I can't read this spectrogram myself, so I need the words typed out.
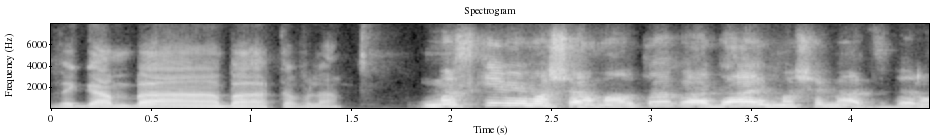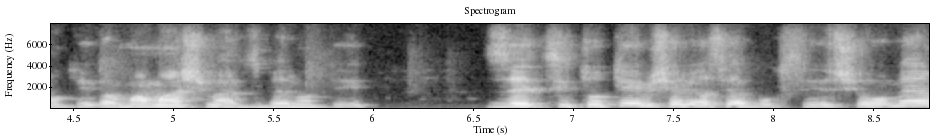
וגם בטבלה. מסכים עם מה שאמרת, ועדיין מה שמעצבן אותי, וממש מעצבן אותי, זה ציטוטים של יוסי אבוקסיס, שאומר,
